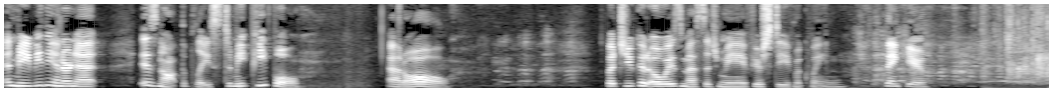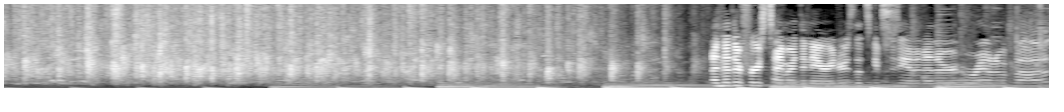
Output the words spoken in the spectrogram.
And maybe the internet is not the place to meet people at all. But you could always message me if you're Steve McQueen. Thank you. Another first timer at the narrators. Let's give Suzanne another round of applause.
